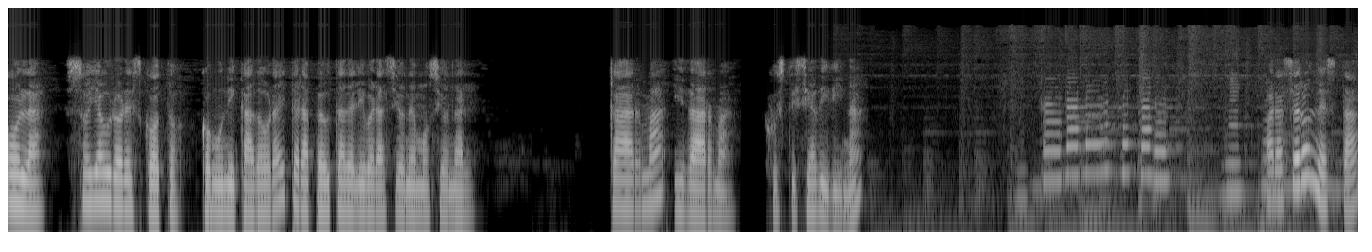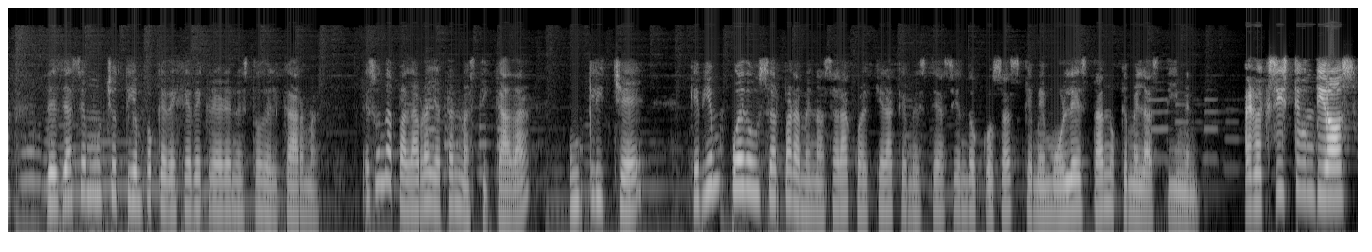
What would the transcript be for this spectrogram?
Hola, soy Aurora Escoto, comunicadora y terapeuta de liberación emocional. Karma y Dharma, justicia divina. Para ser honesta, desde hace mucho tiempo que dejé de creer en esto del karma. Es una palabra ya tan masticada, un cliché, que bien puedo usar para amenazar a cualquiera que me esté haciendo cosas que me molestan o que me lastimen. Pero existe un Dios,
